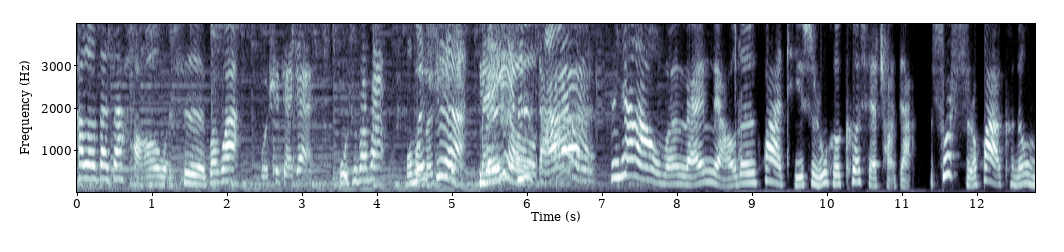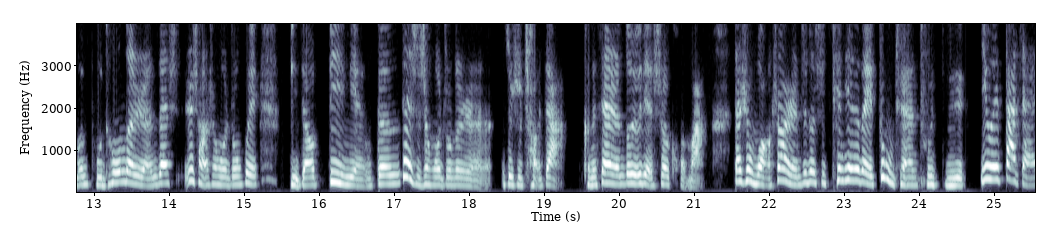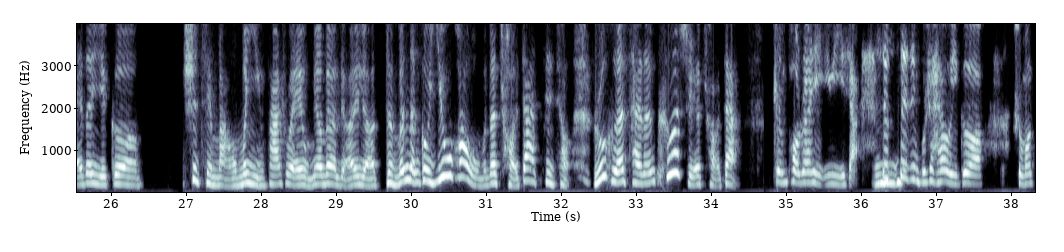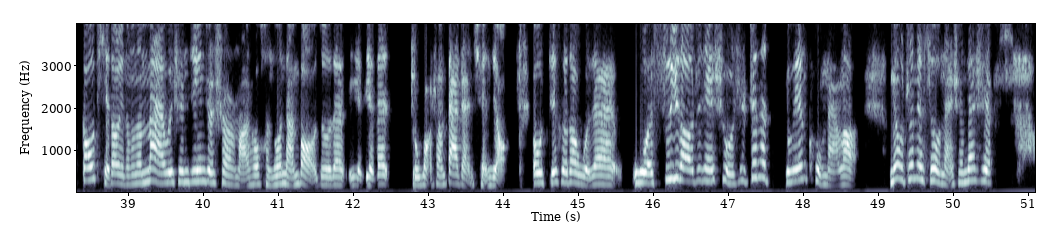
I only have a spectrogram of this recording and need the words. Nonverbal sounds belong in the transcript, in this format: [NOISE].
Hello，大家好，我是呱呱，我是宅宅，我是发发，我们是没有答案。今天呢，我们来聊的话题是如何科学吵架。说实话，可能我们普通的人在日常生活中会比较避免跟现实生活中的人就是吵架，可能现在人都有点社恐吧。但是网上人真的是天天都得重拳出击，因为大宅的一个。事情吧，我们引发说，哎，我们要不要聊一聊，怎么能够优化我们的吵架技巧？如何才能科学吵架？真抛砖引玉一下，就最近不是还有一个什么高铁到底能不能卖卫生巾这事儿嘛？然后很多男宝就在也也在就网上大展拳脚。然后结合到我在我司遇到这件事，我是真的有点恐男了。没有针对所有男生，但是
